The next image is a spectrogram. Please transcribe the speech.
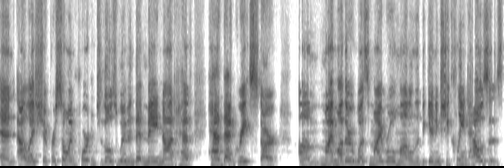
and allyship are so important to those women that may not have had that great start. Um, my mother was my role model in the beginning. She cleaned houses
